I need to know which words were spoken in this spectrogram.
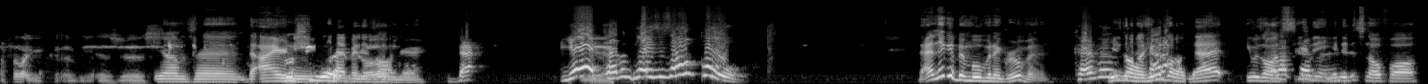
I feel like it could be. It's just You know what I'm saying? The irony see where it Kevin is on there. That. Yeah, Yeah. Kevin plays his uncle. That nigga been moving and grooving. Kevin. He's on. He was on that. He was on Shout out in the Kevin. end of the snowfall.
